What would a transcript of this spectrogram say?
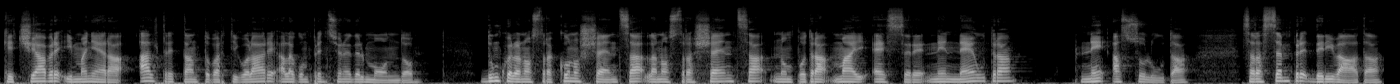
che ci apre in maniera altrettanto particolare alla comprensione del mondo. Dunque la nostra conoscenza, la nostra scienza non potrà mai essere né neutra né assoluta, sarà sempre derivata,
